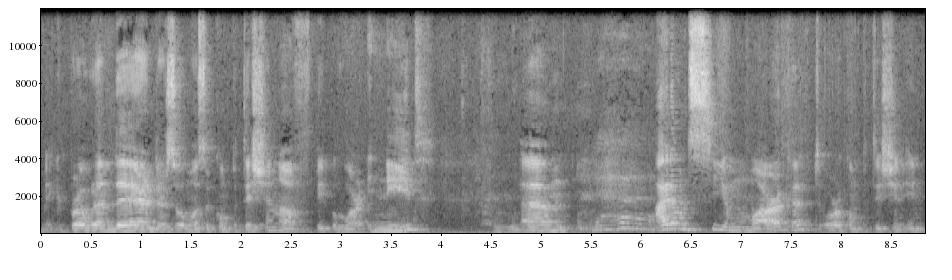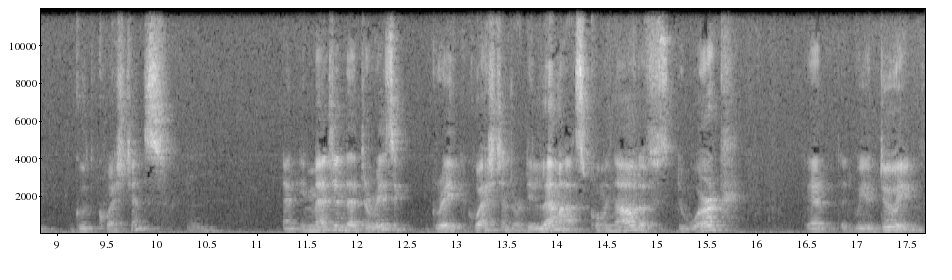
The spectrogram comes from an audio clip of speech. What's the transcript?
make a program there? And there's almost a competition of people who are in need. Um, I don't see a market or a competition in good questions. And imagine that there is a great questions or dilemmas coming out of the work that, that we are doing.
